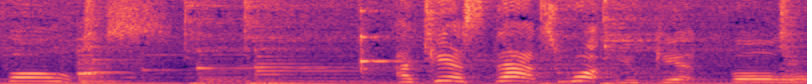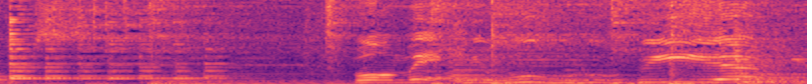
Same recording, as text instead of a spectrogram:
folks. I guess that's what you get, folks, for making woo beer.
